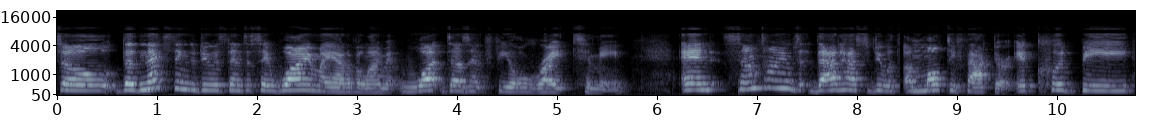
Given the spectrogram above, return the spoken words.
So the next thing to do is then to say, why am I out of alignment? What doesn't feel right to me? And sometimes that has to do with a multi-factor. It could be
